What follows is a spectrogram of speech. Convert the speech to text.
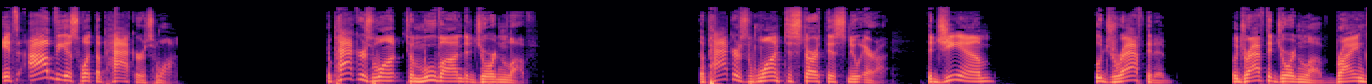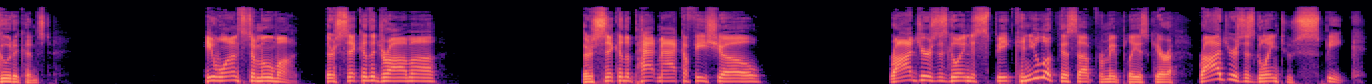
it's obvious what the Packers want. The Packers want to move on to Jordan Love. The Packers want to start this new era. The GM who drafted him, who drafted Jordan Love, Brian Gutekunst, he wants to move on. They're sick of the drama. They're sick of the Pat McAfee show. Rodgers is going to speak. Can you look this up for me, please, Kara? Rodgers is going to speak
